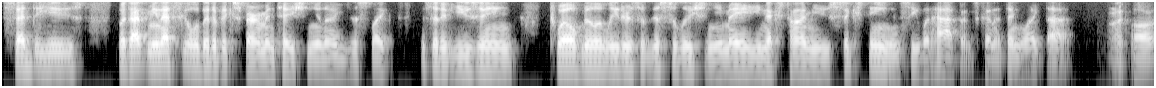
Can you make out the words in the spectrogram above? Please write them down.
said to use. But I mean that's a little bit of experimentation. You know, you just like instead of using 12 milliliters of this solution, you may next time use 16 and see what happens, kind of thing like that. Right. Uh,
